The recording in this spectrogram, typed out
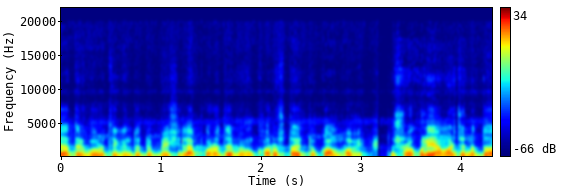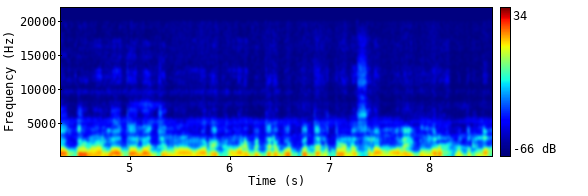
জাতের গরুতে কিন্তু একটু বেশি লাভ করা যাবে এবং খরচটা একটু কম হবে। তো সকলেই আমার জন্য দোয়া করবেন, আল্লাহ তাআলার জন্য আমার এই খামারের ভিতরে বরকত দান করেন। আসসালামু আলাইকুম রহমতুল্লাহ।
